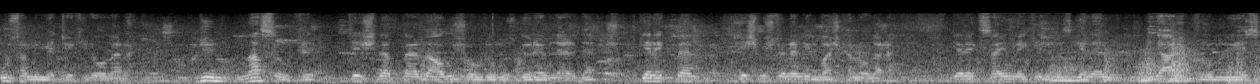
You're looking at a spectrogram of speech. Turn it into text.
Bursa milletvekili olarak dün nasıl ki teşkilatlarda almış olduğumuz görevlerde? Gerek ben geçmiş dönem il başkanı olarak gerek sayın vekilimiz genel idare kurulu üyesi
